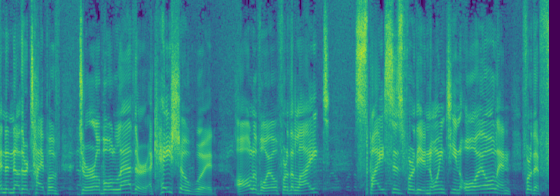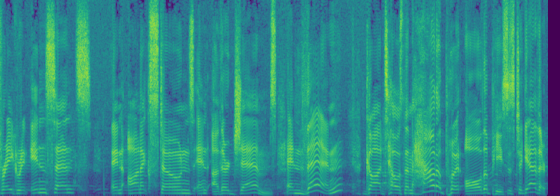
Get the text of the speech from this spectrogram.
and another type of durable leather, acacia wood, olive oil for the light spices for the anointing oil and for the fragrant incense, and onyx stones and other gems. And then God tells them how to put all the pieces together.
